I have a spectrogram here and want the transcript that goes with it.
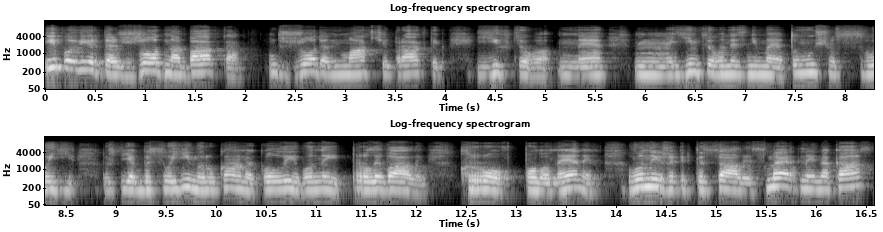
І повірте, жодна бабка, жоден маг чи практик їх цього не їм цього не зніме, тому що свої, якби своїми руками, коли вони проливали кров полонених, вони вже підписали смертний наказ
